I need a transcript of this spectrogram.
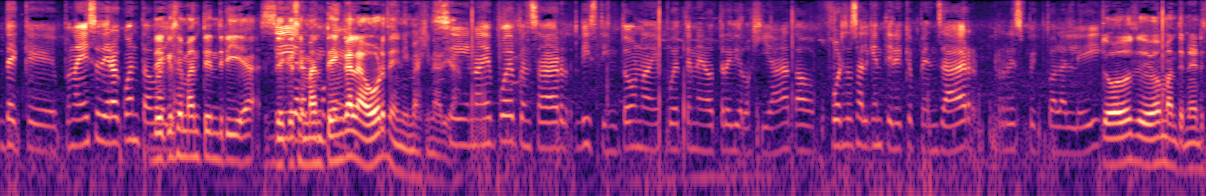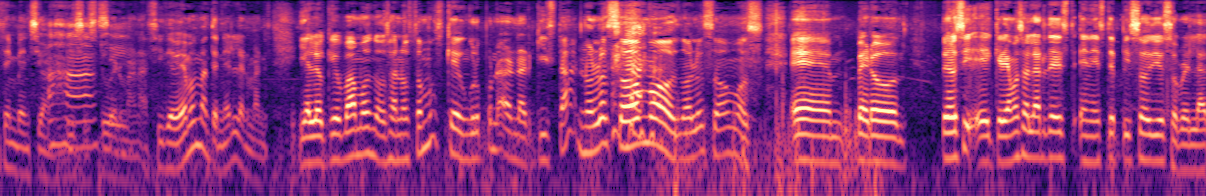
de que pues, nadie se diera cuenta. De que vaya. se mantendría, Sí, de que se mantenga que- la orden imaginaria. Sí, nadie puede pensar distinto, nadie puede tener otra ideología. A fuerzas alguien tiene que pensar respecto a la ley. Todos debemos mantener esta invención, Ajá, dices tú, sí. hermana. Sí, debemos mantenerla, hermanas. Y a lo que vamos, no, o sea, ¿no somos que un grupo anarquista? No lo somos, no lo somos. Eh, pero, pero sí, eh, queríamos hablar de este- en este episodio sobre la,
